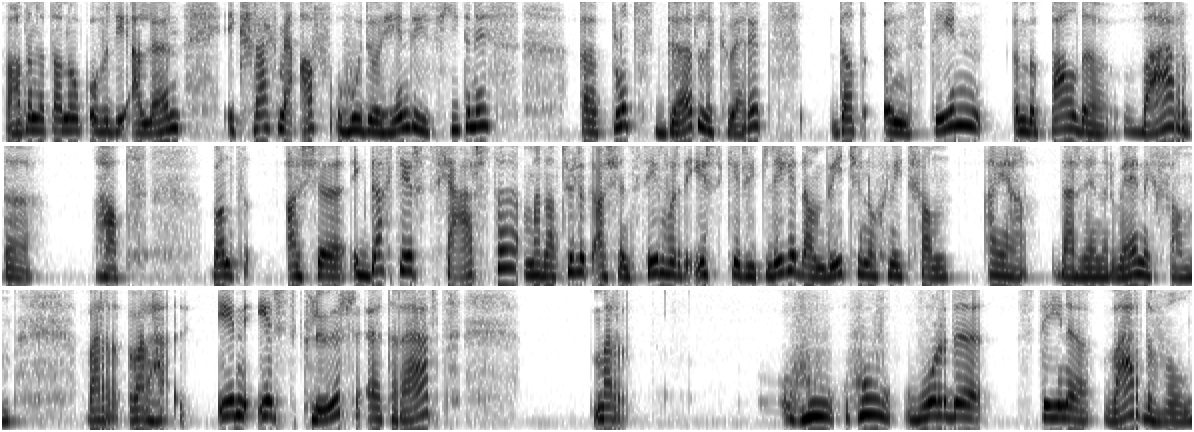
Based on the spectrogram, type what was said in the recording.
we hadden het dan ook over die aluin. Ik vraag mij af hoe doorheen de geschiedenis uh, plots duidelijk werd dat een steen een bepaalde waarde had. Want als je, ik dacht eerst schaarste, maar natuurlijk als je een steen voor de eerste keer ziet liggen, dan weet je nog niet van, ah ja, daar zijn er weinig van. Waar, waar, eerst kleur, uiteraard, maar hoe, hoe worden stenen waardevol?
